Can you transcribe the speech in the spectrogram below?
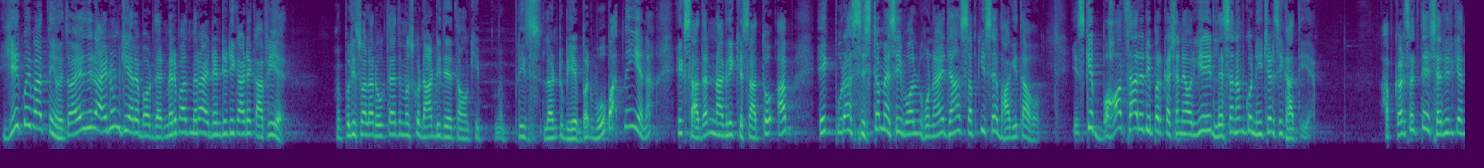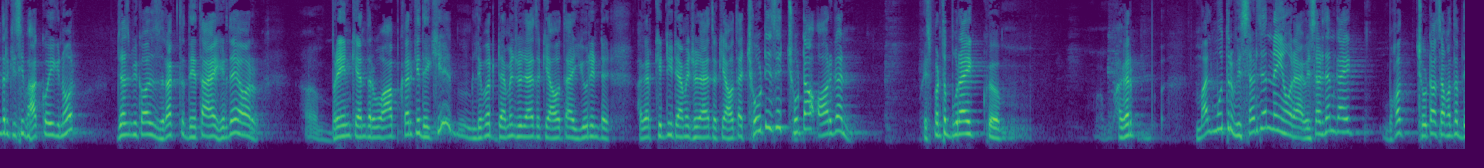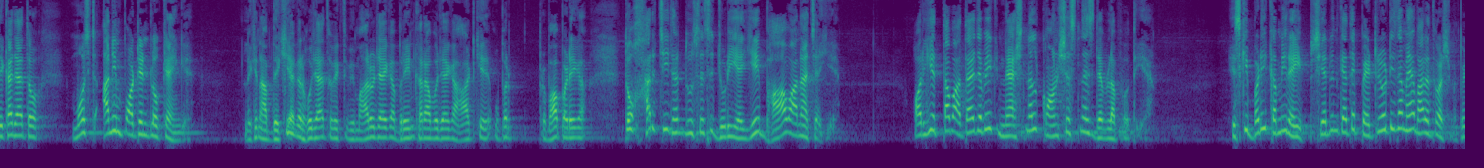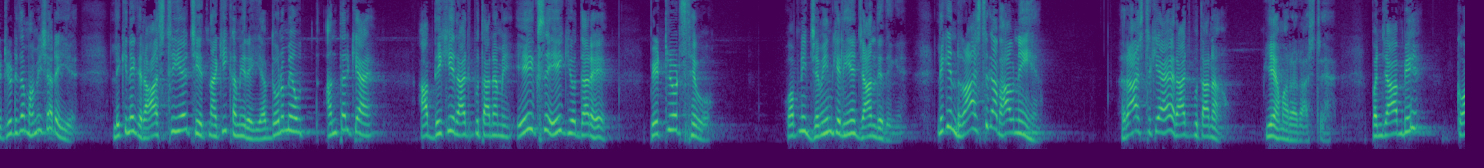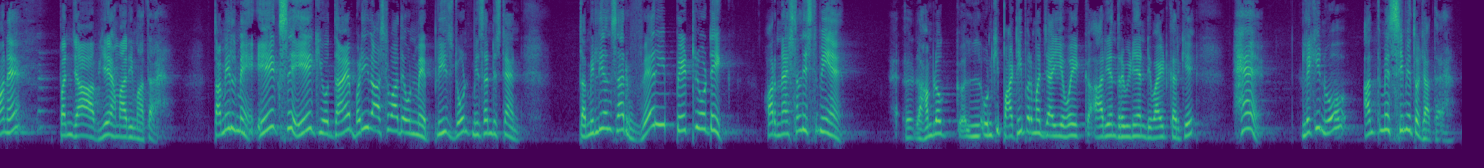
ये कोई बात नहीं हुई। तो I I don't care about that मेरे पास, मेरा आइडेंटिटी कार्ड है, काफ़ी है। मैं पुलिस वाला रोकता है तो मैं उसको डांट भी देता हूँ कि please learn to behave but वो बात नहीं है ना। एक साधारण नागरिक के साथ। तो अब एक पूरा सिस्टम ऐसे इवॉल्व होना है जहाँ सबकी सहभागिता हो। इसके बहुत सारे रिपरकशन है और ये लेसन हमको नेचर सिखाती है। आप कर सकते हैं, शरीर के अंदर किसी भाग को इग्नोर जस्ट बिकॉज़ रक्त देता है हृदय और ब्रेन के अंदर वो आप करके देखिए, लिवर डैमेज हो जाए तो क्या होता है, यूरिन अगर किडनी डैमेज हो जाए तो क्या होता है, छोटी से छोटा ऑर्गन, इस पर तो पूरा एक, अगर मलमूत्र विसर्जन नहीं हो रहा है, विसर्जन का एक बहुत छोटा सा मतलब देखा जाए तो मोस्ट अनइम्पॉर्टेंट लोग कहेंगे। लेकिन आप देखिए, अगर हो जाए तो व्यक्ति बीमार हो जाएगा, ब्रेन खराब हो जाएगा, हार्ट के ऊपर प्रभाव पड़ेगा। तो हर चीज़ हर दूसरे से जुड़ी है, ये भाव आना चाहिए। और ये तब आता है जब एक नेशनल कॉन्शियसनेस डेवलप होती है। इसकी बड़ी कमी रही। शेरविंद कहते हैं पेट्रियोटिज्म है भारतवर्ष में। पेट्रियोटिज्म हमेशा रही है, लेकिन एक राष्ट्रीय चेतना की कमी रही है। अब दोनों में अंतर क्या है? आप देखिए राजपुताना में एक से एक योद्धा रहे। पेट्रियोट्स थे वो। वो अपनी ज़मीन के लिए जान दे देंगे। लेकिन राष्ट्र का भाव नहीं है। राष्ट्र क्या है? राजपुताना। ये हमारा राष्ट्र है। पंजाब में कौन है? पंजाब, ये हमारी माता है। तमिल में एक से एक योद्धाएँ, बड़ी राष्ट्रवाद है उनमें। Please don't misunderstand Tamilians are very patriotic और नेशनलिस्ट भी हैं। हम लोग, उनकी पार्टी पर मत जाइए। वो एक आर्यन द्रविडियन डिवाइड करके हैं। लेकिन वो अंत में सीमित हो जाता है।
